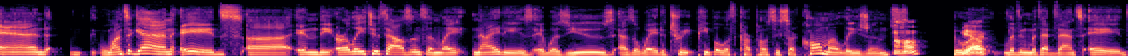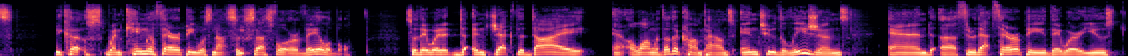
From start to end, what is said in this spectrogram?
And once again, AIDS uh, in the early 2000s and late 90s, it was used as a way to treat people with Kaposi sarcoma lesions Uh huh. who Yeah. are living with advanced AIDS because when chemotherapy was not successful or available. So they would inject the dye along with other compounds into the lesions. And uh, through that therapy, they were used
